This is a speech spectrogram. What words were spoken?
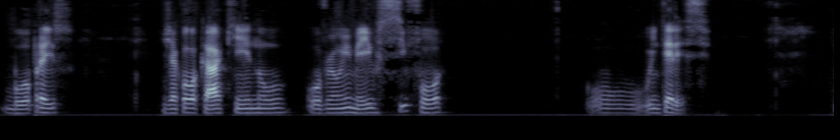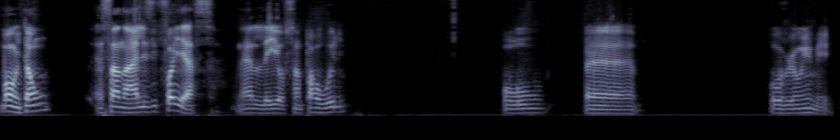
boa para isso, já colocar aqui no over 1,5 se for o, o, interesse. Bom, então essa análise foi essa, né, leia o Sampaoli ou é, over 1,5.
